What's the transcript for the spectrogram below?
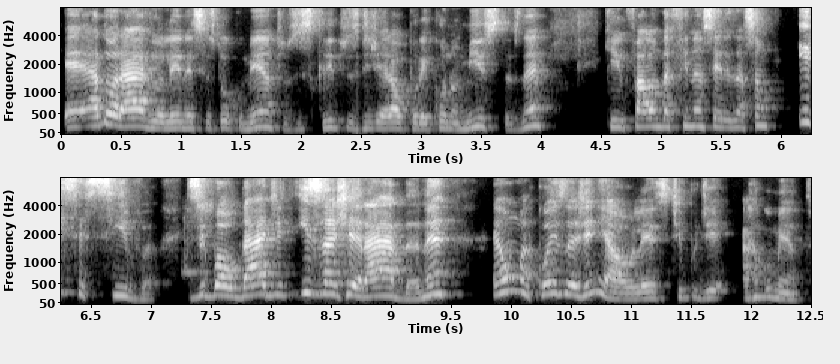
É adorável ler nesses documentos, escritos em geral por economistas, né, que falam da financiarização excessiva, desigualdade exagerada. Né? É uma coisa genial ler esse tipo de argumento.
